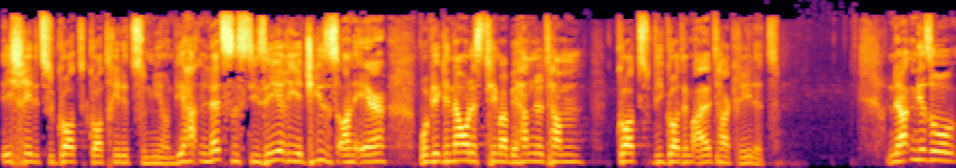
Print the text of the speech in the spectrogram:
Ich rede zu Gott, Gott redet zu mir. Und wir hatten letztens die Serie Jesus on Air, wo wir genau das Thema behandelt haben. Gott, wie Gott im Alltag redet. Und da hatten wir so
